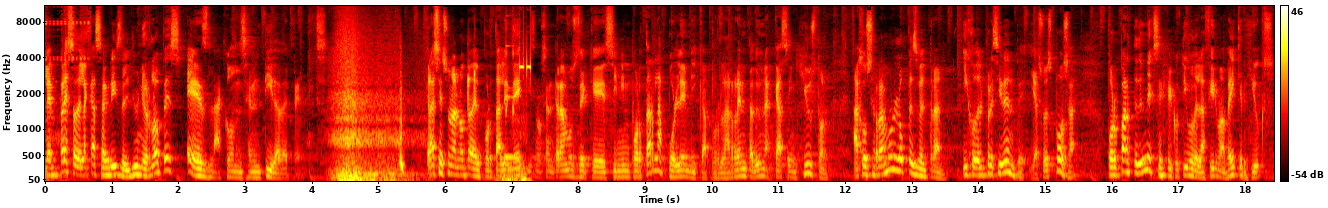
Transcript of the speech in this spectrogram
La empresa de la Casa Gris del Junior López es la consentida de Pemex. Gracias a una nota del portal MX nos enteramos de que sin importar la polémica por la renta de una casa en Houston a José Ramón López Beltrán, hijo del presidente, y a su esposa, por parte de un ex ejecutivo de la firma Baker Hughes,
